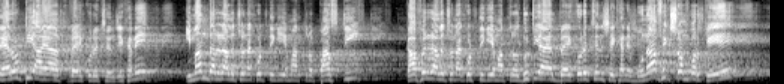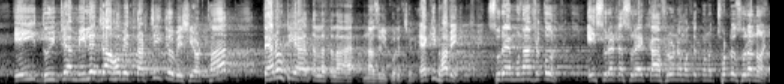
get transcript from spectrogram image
তেরোটি আয়াত ব্যয় করেছেন, যেখানে ইমানদারের আলোচনা করতে গিয়ে মাত্র পাঁচটি কাফের আলোচনা করতে গিয়ে মাত্র দুটি আয়াত ব্যয় করেছেন, সেখানে মুনাফিক সম্পর্কে এই দুইটা মিলে যা হবে তার চাইতেও বেশি, অর্থাৎ তেরোটি আয়াত আল্লাহ তালা নাজিল করেছেন। একইভাবে সুরায় মুনাফিকুন, এই সুরাটা সুরায় কাফরুনের মতো কোনো ছোট সুরা নয়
